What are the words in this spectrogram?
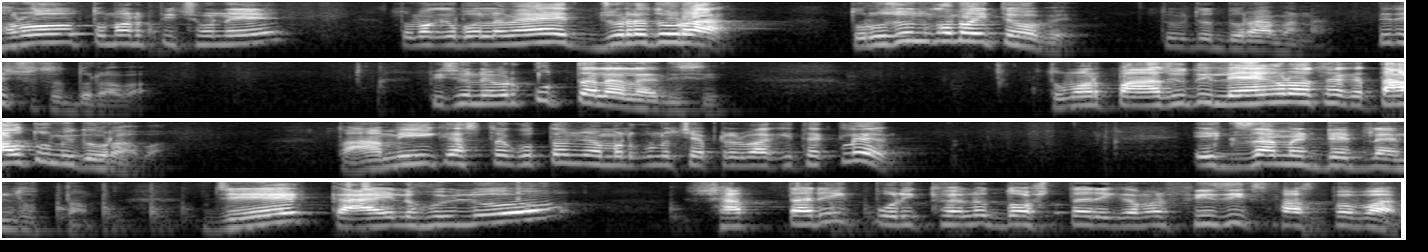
ধরো তোমার পিছনে তোমাকে বললাম, এই জোরে দৌড়া, তোর ওজন কমাইতে হবে। তুমি তো দৌড়াবে না, তিরিশ বছর দৌড়াবা। পিছনে এবার কুত্তা লালা দিছি। তোমার পা যদি ল্যাংড়া থাকে, তাও তুমি দৌড়াবা। তো আমি এই কাজটা করতাম যে আমার কোনো চ্যাপ্টার বাকি থাকলে এক্সামের ডেডলাইন ধরতাম। যে কাইল হইল সাত তারিখ, পরীক্ষা হলো দশ তারিখ, আমার ফিজিক্স ফার্স্ট পেপার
